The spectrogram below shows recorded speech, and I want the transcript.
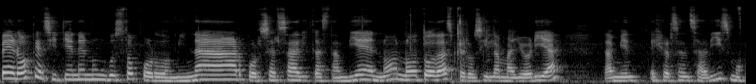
pero que sí tienen un gusto por dominar, por ser sádicas también, ¿no? No todas, pero sí la mayoría también ejercen sadismo.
